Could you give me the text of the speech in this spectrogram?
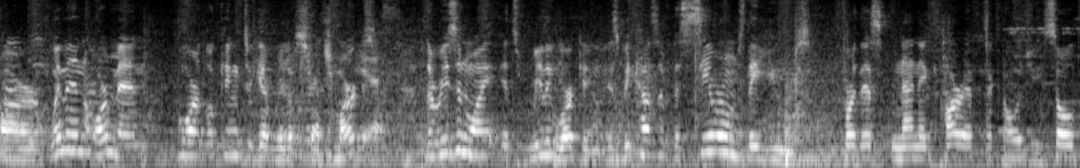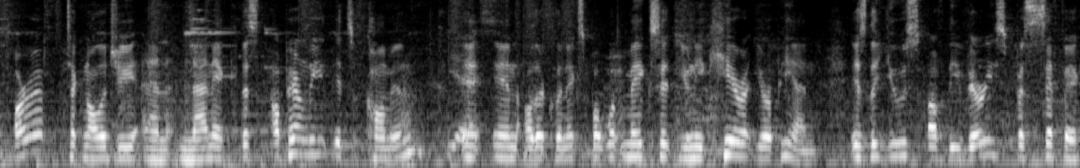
are women or men who are looking to get rid of stretch marks. Yes. The reason why it's really working is because of the serums they use for this Nanic RF technology. So RF technology and Nanic, this apparently it's common Yes. in, in other clinics, but what makes it unique here at Europeanne is the use of the very specific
